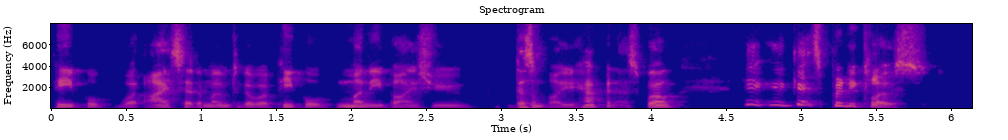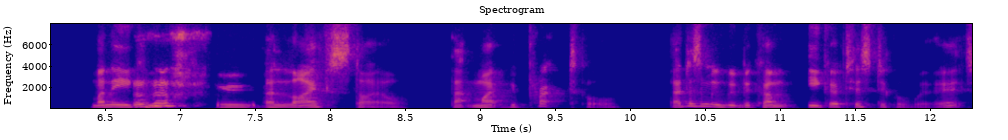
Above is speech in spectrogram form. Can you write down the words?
people, what I said a moment ago, where people money buys you doesn't buy you happiness. Well, it, it gets pretty close. Money can mm-hmm. you a lifestyle that might be practical. That doesn't mean we become egotistical with it.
